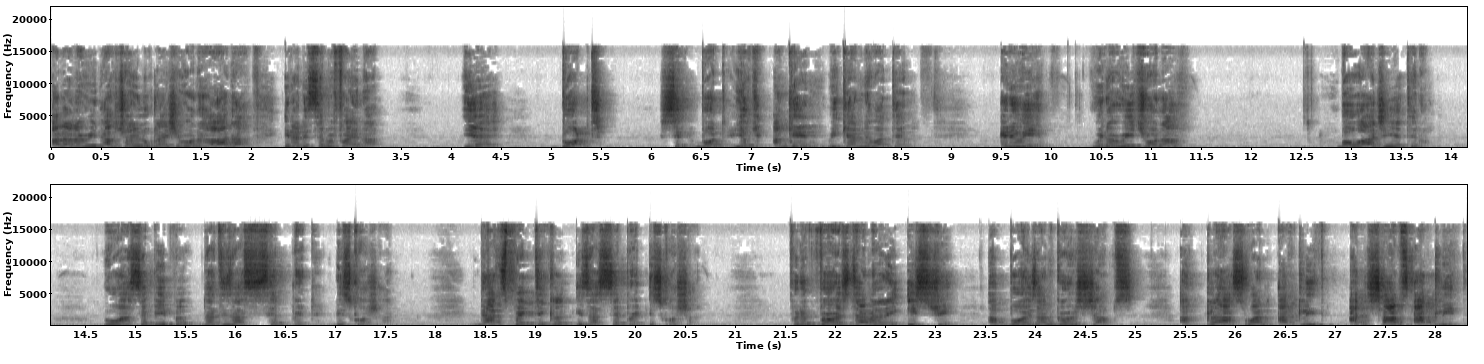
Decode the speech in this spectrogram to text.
Alana Reid actually looked like she run harder in the semi-final. Yeah, but but you can, again we can never tell. Anyway, we don't reach one now. But what yet, you know? We want to say people that is a separate discussion. That spectacle is a separate discussion. For the first time in the history of boys and girls champs, a class 1 athlete, a champs athlete,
